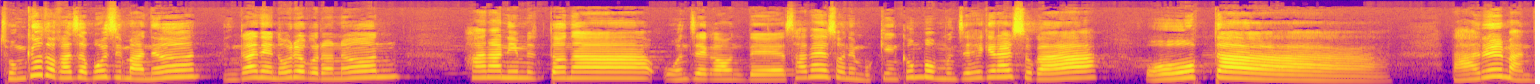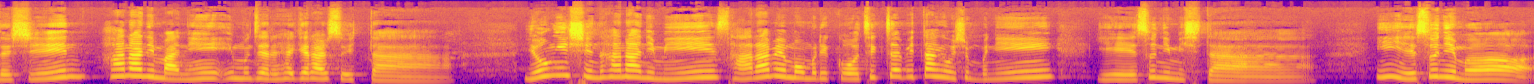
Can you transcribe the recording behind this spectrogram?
종교도 가져보지만은 인간의 노력으로는 하나님을 떠나 원죄 가운데 사나의 손에 묶인 근본 문제 해결할 수가 없다. 나를 만드신 하나님만이 이 문제를 해결할 수 있다. 영이신 하나님이 사람의 몸을 입고 직접 이 땅에 오신 분이 예수님이시다. 이 예수님은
